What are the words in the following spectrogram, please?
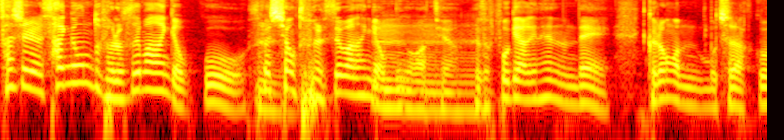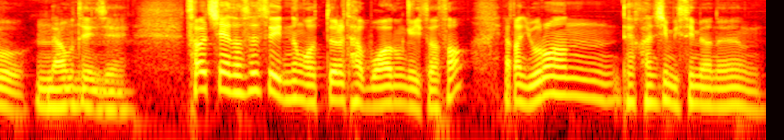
사실 상용도 별로 쓸만한 게 없고 설치형도 별로 쓸만한 게 없는 음. 것 같아요. 그래서 포기하긴 했는데 그런 건 못 찾았고 음. 아무튼 이제 설치해서 쓸 수 있는 것들을 다 모아놓은 게 있어서 약간 요런 데 관심 있으면은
